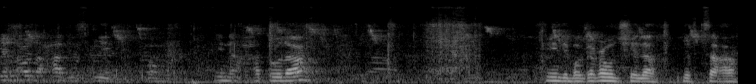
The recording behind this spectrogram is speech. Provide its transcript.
يقعد أحد يسليك هنا حطوا لها هنا بقرون شيلها نص ساعة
